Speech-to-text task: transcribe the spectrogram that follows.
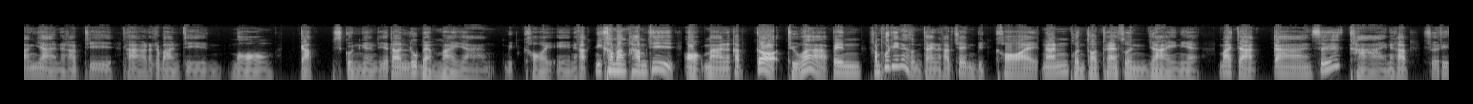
บางอย่างนะครับ ที่ทางรัฐบาลจีนมอง สกุลเงินดิจิตอลรูปแบบใหม่อย่างบิตคอยเองนะครับ มีคำบางคำที่ออกมานะครับ ก็ถือว่าเป็นคำพูดที่น่าสนใจนะครับ เช่นบิตคอยนั้นผลตอบแทนส่วนใหญ่เนี่ย มาจากการซื้อขายนะครับ ซื้อที่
